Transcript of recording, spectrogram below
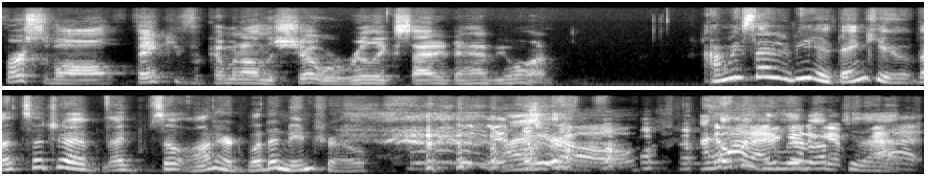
first of all, thank you for coming on the show. We're really excited to have you on. I'm excited to be here. Thank you. That's such a. I'm so honored. What an intro. intro. I, I hope I, I live up to Matt, that.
